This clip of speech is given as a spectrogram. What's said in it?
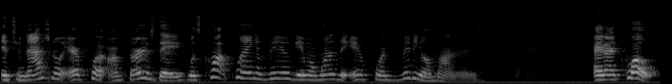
International Airport on Thursday was caught playing a video game on one of the airport's video monitors. And I quote,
